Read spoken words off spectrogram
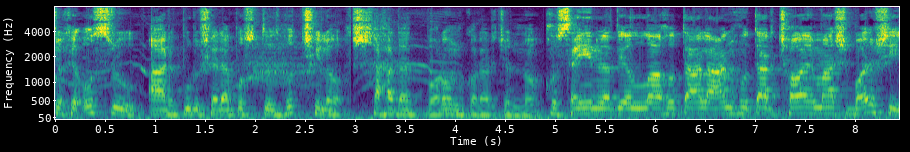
চোখে অশ্রু আর পুরুষেরা প্রস্তুত হচ্ছিল শাহাদাত বরণ করার জন্য। হুসাইন রাজি আল্লাহ আনহু তার ছয় মাস বয়সী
